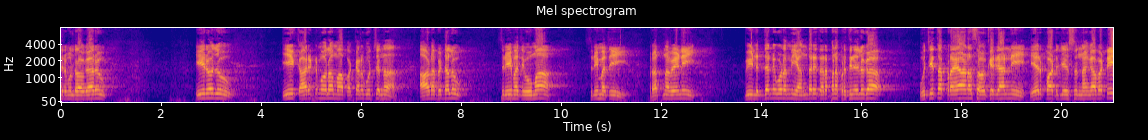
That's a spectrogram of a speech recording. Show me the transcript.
తిరుమలరావు గారు. ఈరోజు ఈ కార్యక్రమంలో మా పక్కన కూర్చున్న ఆడబిడ్డలు శ్రీమతి ఉమా శ్రీమతి రత్నవేణి వీళ్ళిద్దరిని కూడా మీ అందరి తరపున ప్రతినిధులుగా ఉచిత ప్రయాణ సౌకర్యాన్ని ఏర్పాటు చేస్తున్నాం కాబట్టి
